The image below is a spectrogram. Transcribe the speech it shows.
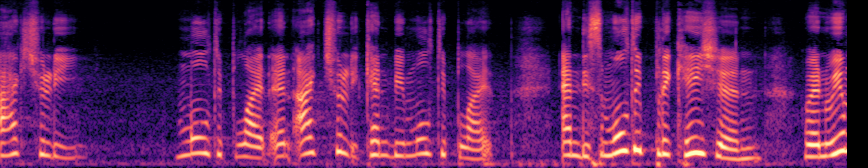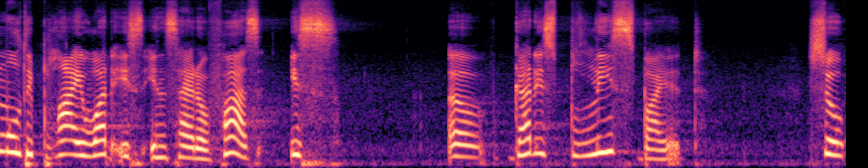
actually multiplied and actually can be multiplied. And this multiplication, when we multiply what is inside of us, is uh, God is pleased by it. So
